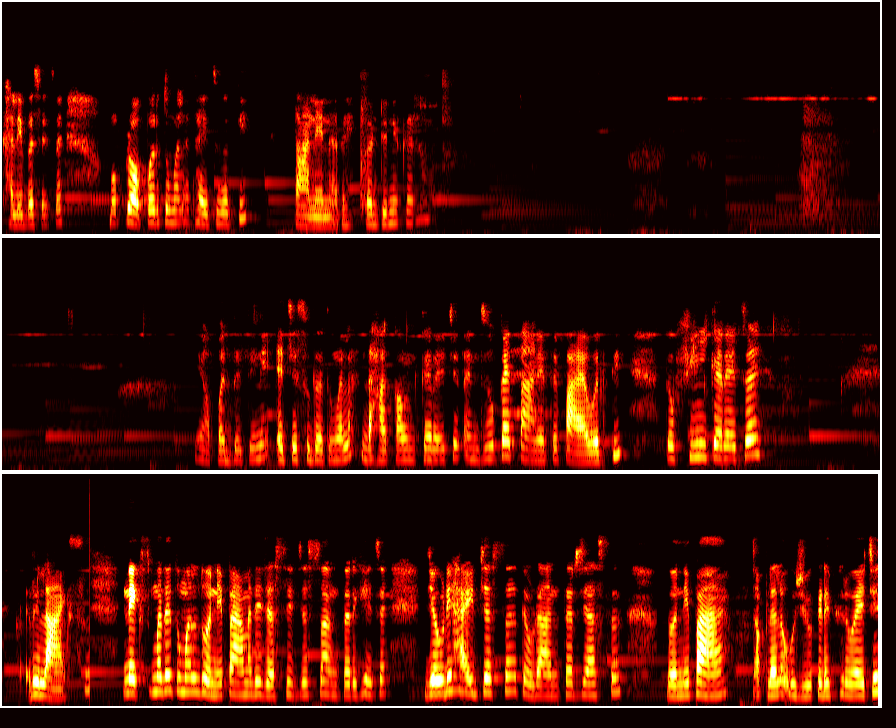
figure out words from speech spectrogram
खाली बसायचं आहे मग प्रॉपर तुम्हाला थाईजवरती ताण येणार आहे. कंटिन्यू करा. या पद्धतीने. याचेसुद्धा तुम्हाला दहा काउंट करायचे आहेत आणि जो काय ताण येतो पायावरती तो फील करायचा आहे. रिलॅक्स नेक्स्टमध्ये तुम्हाला दोन्ही पायामध्ये जास्तीत जास्त अंतर घ्यायचं आहे. जेवढी हाईट जास्त तेवढं अंतर जास्त. दोन्ही पाय आपल्याला उजवीकडे फिरवायचे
